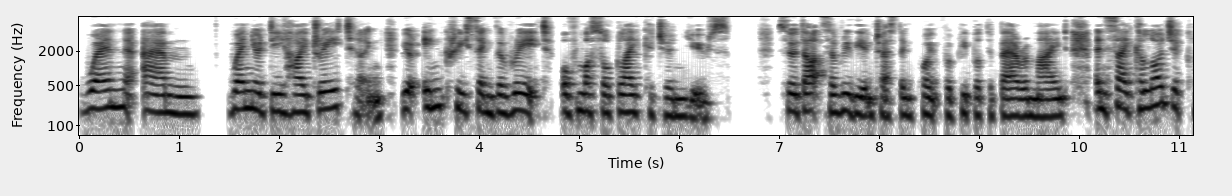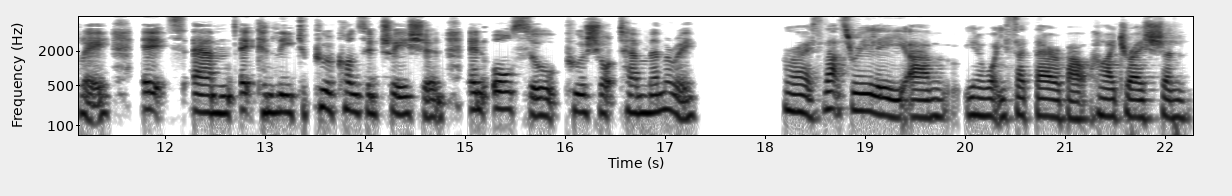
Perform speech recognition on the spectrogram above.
when um, when you're dehydrating, you're increasing the rate of muscle glycogen use. So that's a really interesting point for people to bear in mind. And psychologically, it's, um, it can lead to poor concentration and also poor short-term memory. Right. So that's really, um, you know, what you said there about hydration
